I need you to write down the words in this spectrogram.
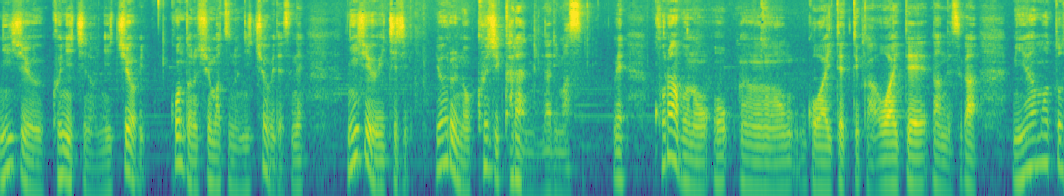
29日の日曜日今度の週末の日曜日ですね21時夜の9時からになります。でコラボのうんご相手っていうかお相手なんですが宮本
